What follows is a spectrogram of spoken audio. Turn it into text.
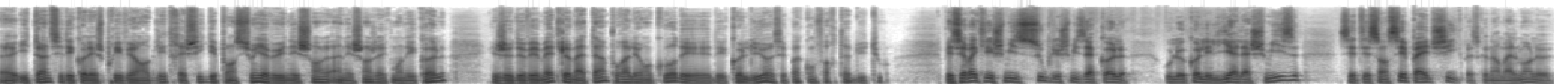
Euh, Eton, c'est des collèges privés anglais très chics, des pensions. Il y avait une échange, un échange avec mon école et je devais mettre le matin pour aller en cours des, des cols durs et c'est pas confortable du tout. Mais c'est vrai que les chemises souples, les chemises à col où le col est lié à la chemise, c'était censé pas être chic parce que normalement le,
